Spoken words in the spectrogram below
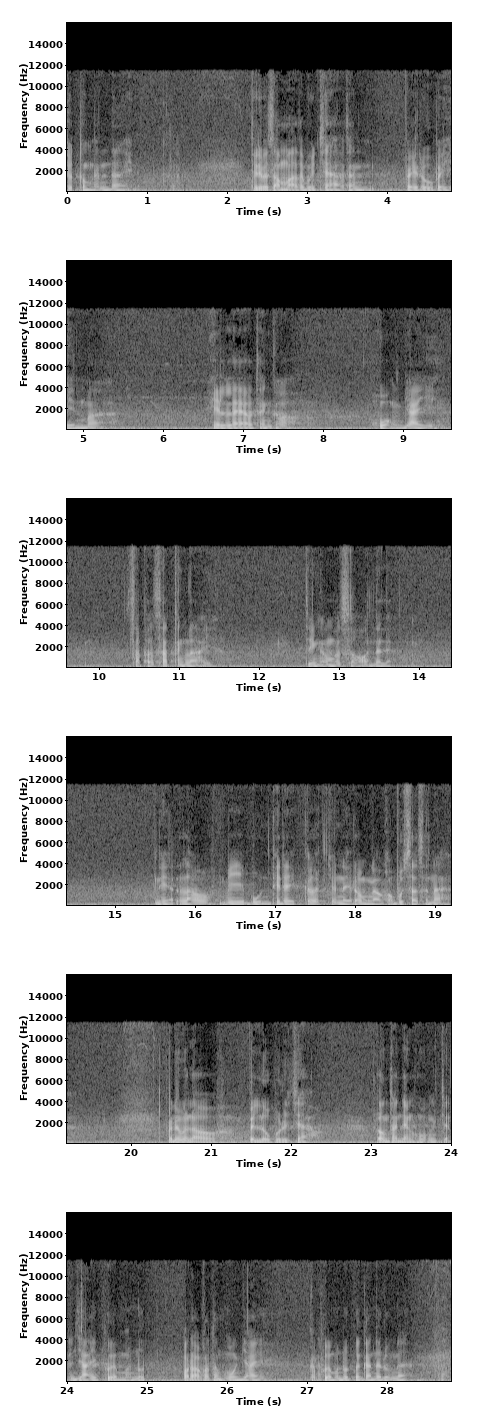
จุดตรงนั้นได้นะครับทีนี้พระสัมมาสัมพุทธเจ้าท่านไปรู้ไปเห็นมา เห็นแล้วท่านก็ห่วงใยสรรพสัตว์ทั้งหลาย จึงเอามาสอนนั่นแหละ เนี่ยเรามีบุญที่ได้เกิดอยู่ในร่มเงาของพุทธศาสนา เพราะนั้นเมื่อเราเป็นลูกพระพุทธเจ้าพระองค์ท่านยังห่วงใยเพื่อมนุษย์ เราก็ต้องห่วงใย กับเพื่อนมนุษย์เหมือนกันนะลุงนะครับ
